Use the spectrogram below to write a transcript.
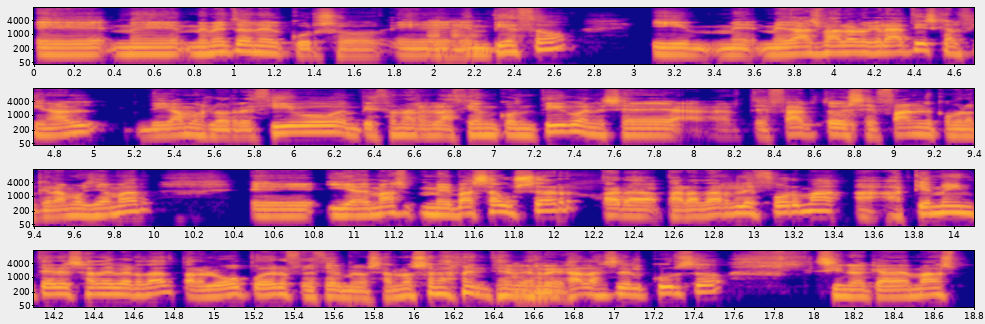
eh, me, meto en el curso, eh, empiezo y me, das valor gratis que al final, digamos, lo recibo, empiezo una relación contigo en ese artefacto, ese funnel, como lo queramos llamar, eh, y además me vas a usar para, darle forma a, qué me interesa de verdad para luego poder ofrecerme. O sea, no solamente me regalas el curso, sino que además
